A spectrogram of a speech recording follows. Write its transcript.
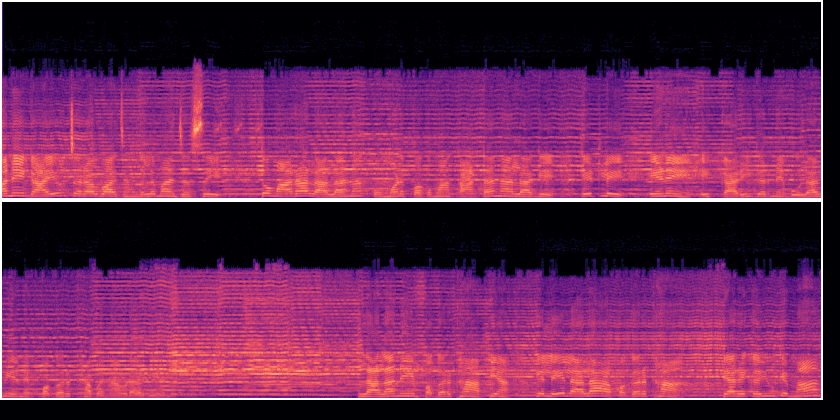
અને ગાયો ચરાવવા જંગલમાં જશે, તો મારા લાલાના કોમળ પગમાં કાંટા ના લાગે, એટલે એણે એક કારીગરને બોલાવી અને પગરખા બનાવડાવ્યા. લાલાને પગરખા આપ્યા કે, લે લાલા, આ પગરખા. ત્યારે કહ્યું કે, માં,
